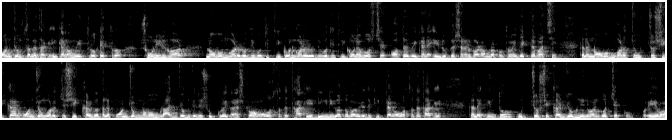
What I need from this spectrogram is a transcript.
পঞ্চম স্থানে থাকে, এখানেও মিত্রক্ষেত্র শনির ঘর, নবম ঘরের অধিপতি, ত্রিকোণ ঘরের অধিপতি ত্রিকোণে বসছে, অতএব এখানে এডুকেশনের ঘর আমরা প্রথমেই দেখতে পাচ্ছি। তাহলে নবম ঘর হচ্ছে উচ্চশিক্ষা আর পঞ্চম ঘর হচ্ছে শিক্ষার ঘর। তাহলে পঞ্চম, নবম রাজ্যক যদি শুক্র এখানে স্ট্রং অবস্থাতে থাকে, ডিগ্রিগতভাবে যদি ঠিকঠাক অবস্থাতে থাকে, তাহলে কিন্তু উচ্চশিক্ষার যোগ নির্মাণ করছে এবং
